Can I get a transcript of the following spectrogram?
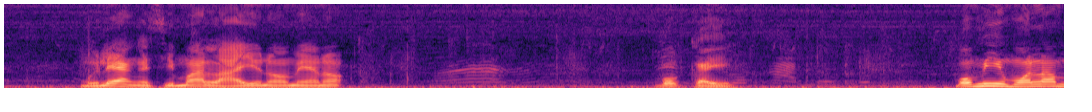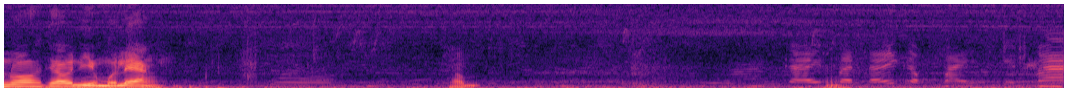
ำมือแรงกันสิมาหลายอยู่เนาะแม่เนาะบ่ไก่ขาดเลยบ่มีหมอลำเนาะแถวนี้มือแรงไกลปันไดกับไปเห็นว่า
